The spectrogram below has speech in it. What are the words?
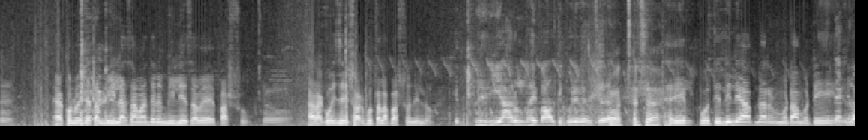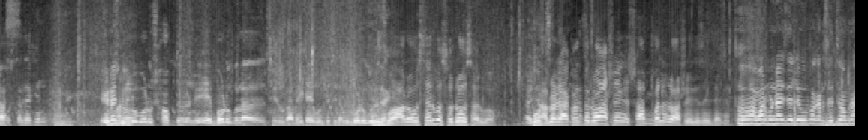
হ্যাঁ। এখন ওই যেটা মিল আছে আমাদের মিলে যাবে পাঁচশো। আর এক ওই যে সর্বতলা পাঁচশো নিল। এই হারুন ভাই বালতি ঘুরে ফেলছে। হ্যাঁ? আচ্ছা আচ্ছা। এই প্রতিদিনই আপনার মোটামুটি দেখেন যাচ্ছে। অবস্থা দেখেন। এটা ছোট বড় সব ধরনের এই বড়গুলা ছিড়ুক আমি এটাই বলতেছিলাম বড়গুলো বড়ও সারবো ছোটও সারবো আপনার এখন তো রস হয়ে গেছে সব ফলে রস হয়ে গেছে দেখেন। তো আমার মনে হয় যে লেবু বাগান যেহেতু আমরা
